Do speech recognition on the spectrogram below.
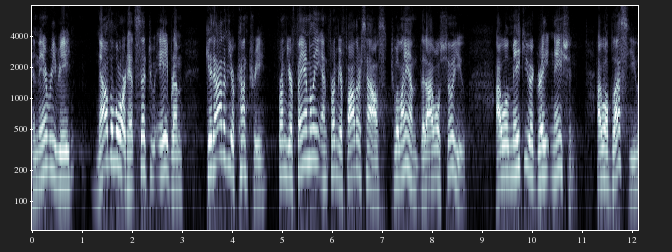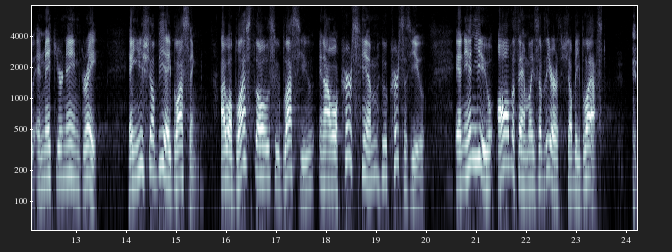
And there we read, Now the Lord had said to Abram, Get out of your country, from your family, and from your father's house, to a land that I will show you. I will make you a great nation. I will bless you and make your name great, and you shall be a blessing. I will bless those who bless you, and I will curse him who curses you. And in you all the families of the earth shall be blessed.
